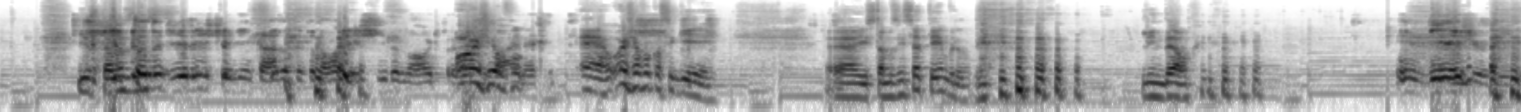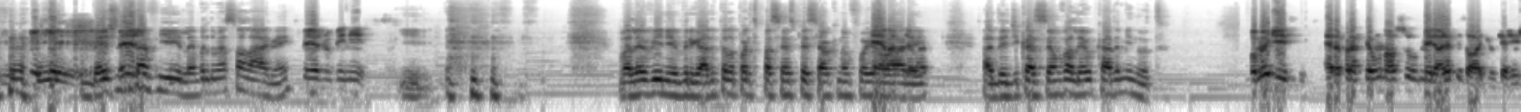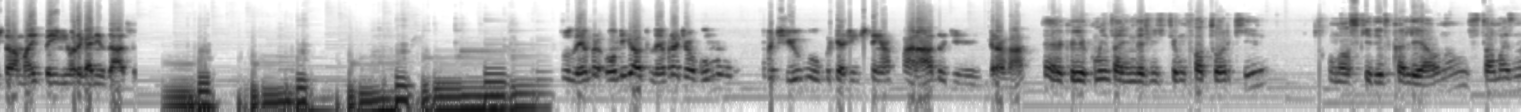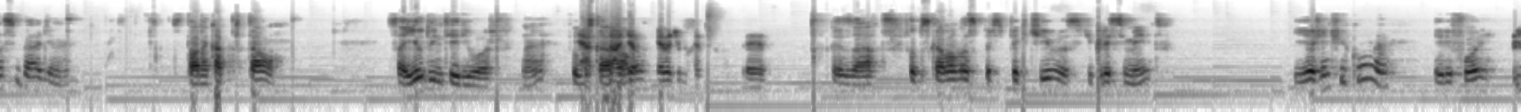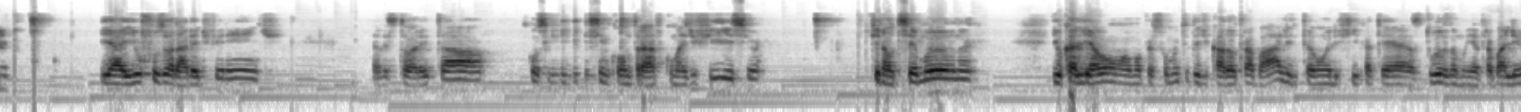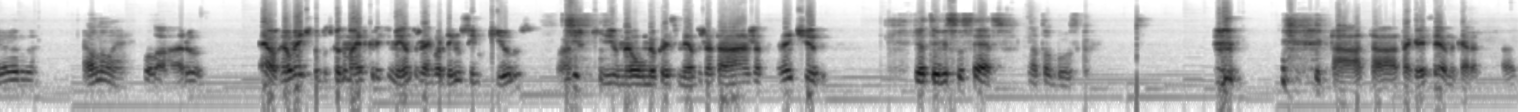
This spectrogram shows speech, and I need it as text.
Estamos Todo dia ele chega em casa tenta dar uma mexida no áudio pra Hoje eu vai, vou- né? É, hoje eu vou conseguir. É, estamos em setembro. Lindão. Um beijo, Vini, um beijo. Um beijo do Beijo. Davi, lembra do meu salário, hein? Beijo, Vini. E... valeu, Vini. Obrigado pela participação especial que não foi É, ao ar, valeu. hein? A dedicação valeu cada minuto. Como eu disse, era pra ser o nosso melhor episódio, que a gente tava mais bem organizado. Tu lembra, ô Miguel, tu lembra de algum motivo porque a gente tenha parado de gravar? É, eu ia comentar ainda, a gente tem um fator que o nosso querido Caliel não está mais na cidade, né? Está na capital. Saiu do interior, né? Foi É, a buscar cidade nova- é pequena demais. É. Exato. Foi buscar novas perspectivas de crescimento. E a gente ficou, né? Ele foi. E aí o fuso horário é diferente. Aquela história e tal. Conseguir se encontrar ficou mais difícil. Final de semana. E o Caliel é uma pessoa muito dedicada ao trabalho, então ele fica até as duas da manhã trabalhando. É ou não é? Claro. É, eu realmente tô buscando mais crescimento, já engordei uns 5 quilos. Acho que o meu, o meu crescimento já tá, já tá garantido. Já teve sucesso na tua busca. Tá, tá, tá crescendo, cara. Tá,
